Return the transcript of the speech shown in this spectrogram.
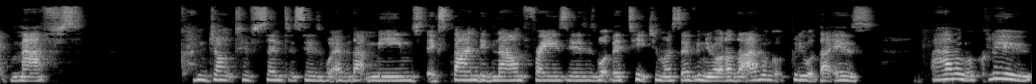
like maths, conjunctive sentences, whatever that means, expanded noun phrases is what they're teaching my seven year old. I was like, I haven't got a clue what that is. I haven't got a clue.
